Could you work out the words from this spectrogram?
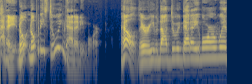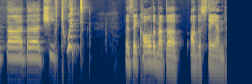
that. No, nobody's doing that anymore. Hell, they're even not doing that anymore with uh, the chief twit, as they called him at the on the stand.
